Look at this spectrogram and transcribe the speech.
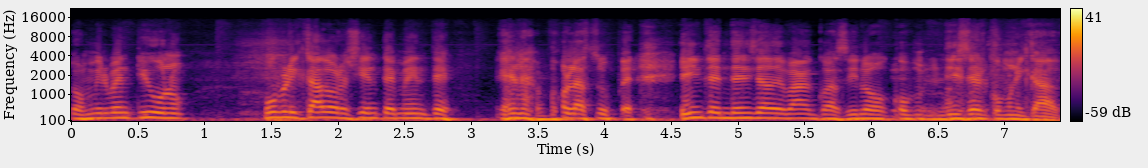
2021, publicado recientemente en la, por la Superintendencia de Bancos, así lo dice el comunicado.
